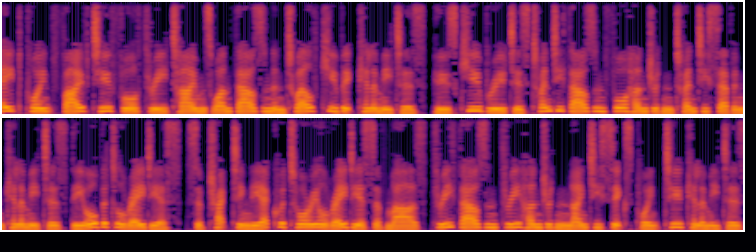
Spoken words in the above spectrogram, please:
8.5243 times 1012 cubic kilometers, whose cube root is 20,427 kilometers, the orbital radius, subtracting the equatorial radius of Mars, 3,396.2 kilometers,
